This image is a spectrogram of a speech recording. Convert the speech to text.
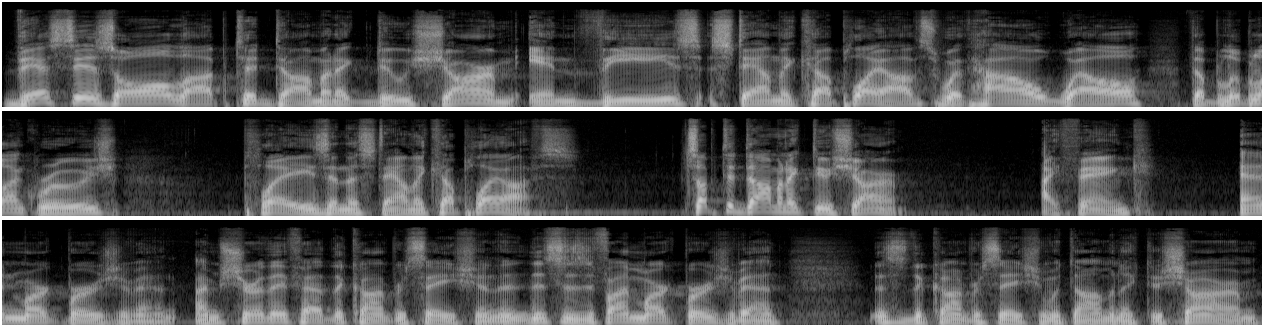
This is all up to Dominic Ducharme in these Stanley Cup playoffs with how well the Blue Blanc Rouge plays in the Stanley Cup playoffs. It's up to Dominic Ducharme, I think. and Marc Bergevin. I'm sure they've had the conversation. And this is, if I'm Marc Bergevin, this is the conversation with Dominic Ducharme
